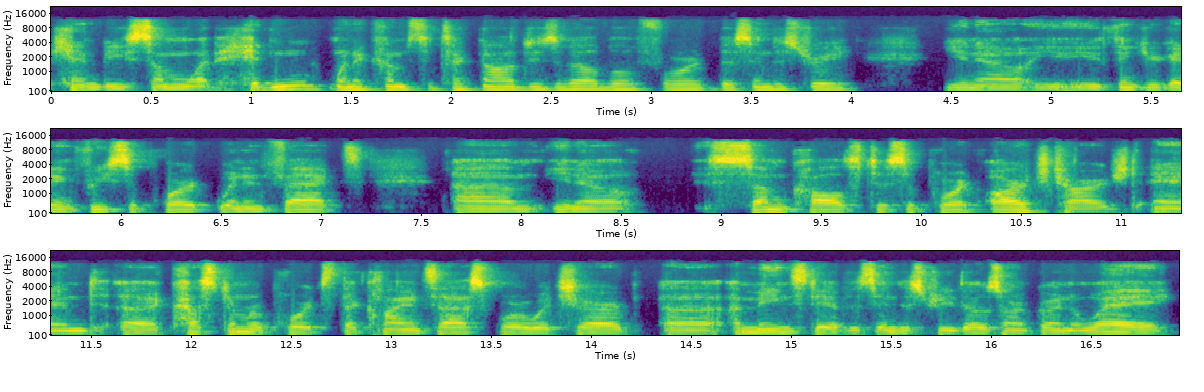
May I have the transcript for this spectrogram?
can be somewhat hidden when it comes to technologies available for this industry. You know, you, you think you're getting free support when in fact, um, you know, some calls to support are charged and uh, custom reports that clients ask for, which are uh, a mainstay of this industry, those aren't going away.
